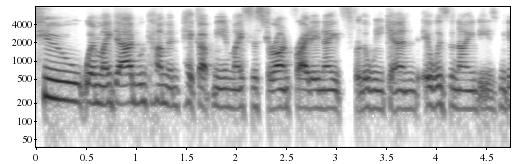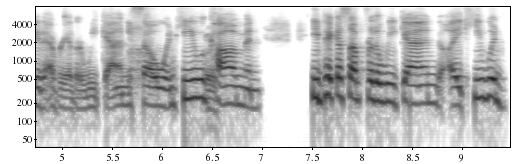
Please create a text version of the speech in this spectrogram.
to when my dad would come and pick up me and my sister on Friday nights for the weekend. It was the 90s. We did every other weekend. So when he would come and he'd pick us up for the weekend, like he would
